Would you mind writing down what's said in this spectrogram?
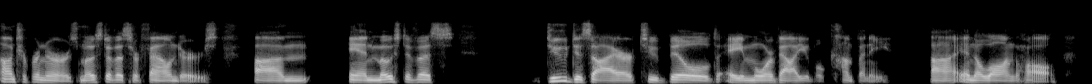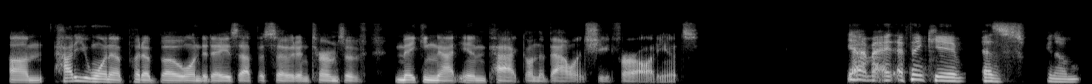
entrepreneurs. Most of us are founders. Um, and most of us do desire to build a more valuable company uh, in the long haul. Um, how do you want to put a bow on today's episode in terms of making that impact on the balance sheet for our audience? Yeah, I, I think uh, as you know,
